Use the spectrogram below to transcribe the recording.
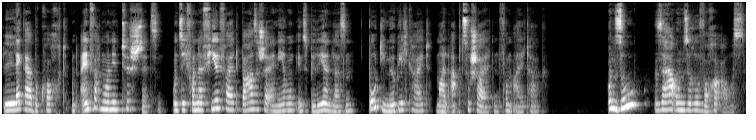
Lecker bekocht und einfach nur an den Tisch setzen und sich von der Vielfalt basischer Ernährung inspirieren lassen, bot die Möglichkeit, mal abzuschalten vom Alltag. Und so sah unsere Woche aus.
